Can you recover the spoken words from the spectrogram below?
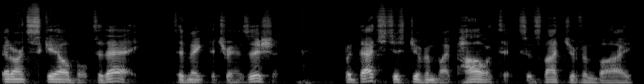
that aren't scalable today to make the transition. But that's just driven by politics. It's not driven by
